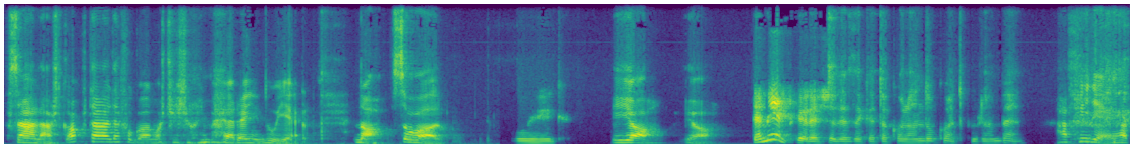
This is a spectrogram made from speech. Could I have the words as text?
szállást kaptál, de fogalmat sincs, hogy merre indulj el. Na, szóval... Még. Ja, ja. Te miért keresed ezeket a kalandokat különben? Hát figyelj, hát...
